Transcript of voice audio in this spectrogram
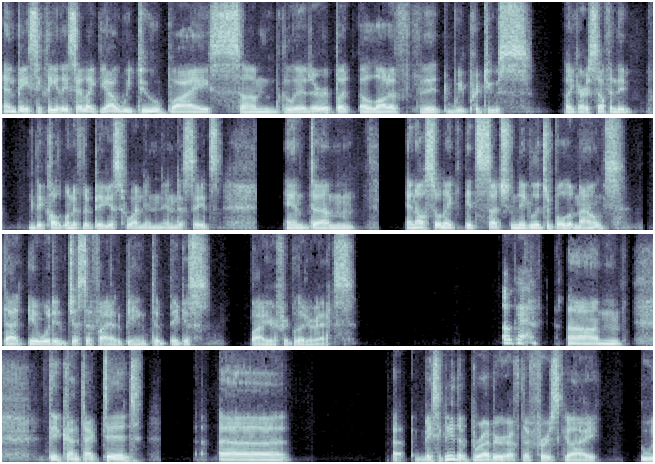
And basically they said like yeah we do buy some glitter but a lot of it we produce like ourselves. And they they called one of the biggest one in in the states and um and also like it's such negligible amount that it wouldn't justify it being the biggest buyer for Glitterex. Okay. um they contacted uh uh, basically the brother of the first guy who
